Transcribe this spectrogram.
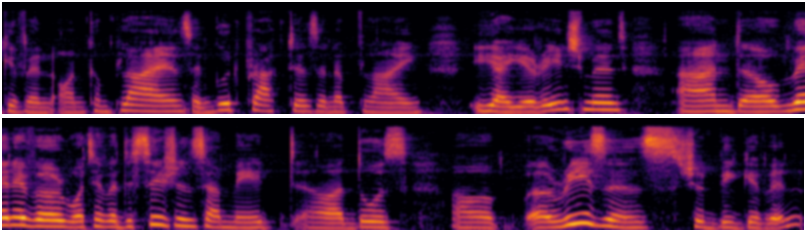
given on compliance and good practice in applying EIA arrangement. And uh, whenever, whatever decisions are made, uh, those uh, uh, reasons should be given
